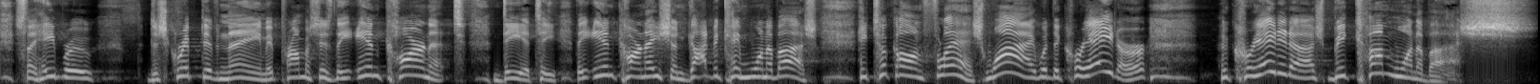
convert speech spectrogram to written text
It's the Hebrew descriptive name. It promises the incarnate deity, the incarnation. God became one of us. He took on flesh. Why would the creator who created us become one of us?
